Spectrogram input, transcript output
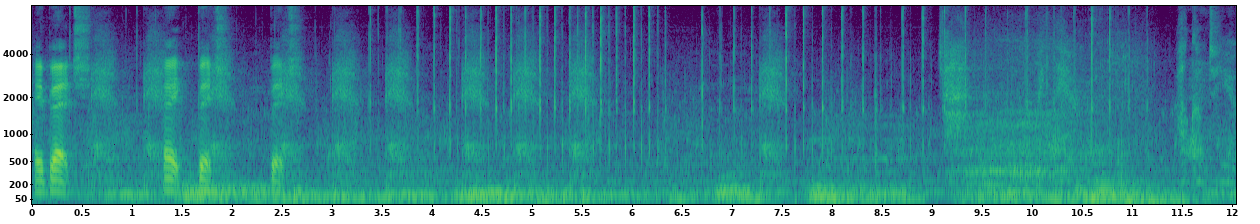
Hey, bitch. Hey, bitch. Bitch. Right there. I'll come to you.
